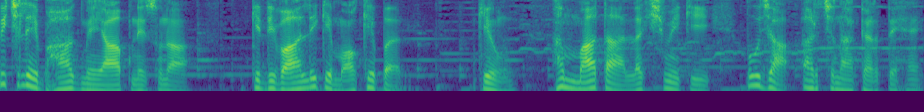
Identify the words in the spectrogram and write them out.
पिछले भाग में आपने सुना कि दिवाली के मौके पर क्यों हम माता लक्ष्मी की पूजा अर्चना करते हैं।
